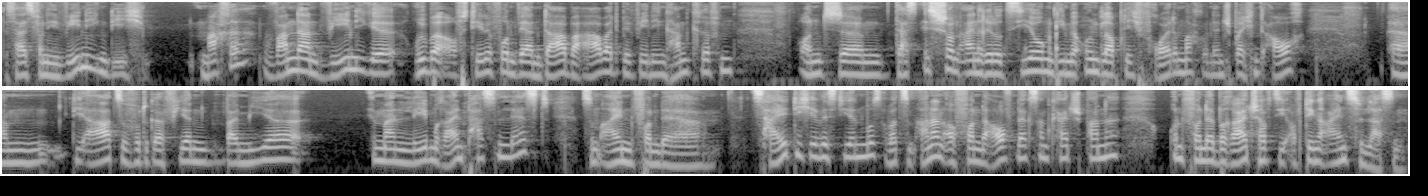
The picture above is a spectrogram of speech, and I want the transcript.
Das heißt, von den wenigen, die ich mache, wandern wenige rüber aufs Telefon, werden da bearbeitet mit wenigen Handgriffen und ähm, das ist schon eine Reduzierung, die mir unglaublich Freude macht und entsprechend auch ähm, die Art zu fotografieren bei mir in mein Leben reinpassen lässt. Zum einen von der Zeit, die ich investieren muss, aber zum anderen auch von der Aufmerksamkeitsspanne und von der Bereitschaft, sich auf Dinge einzulassen.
